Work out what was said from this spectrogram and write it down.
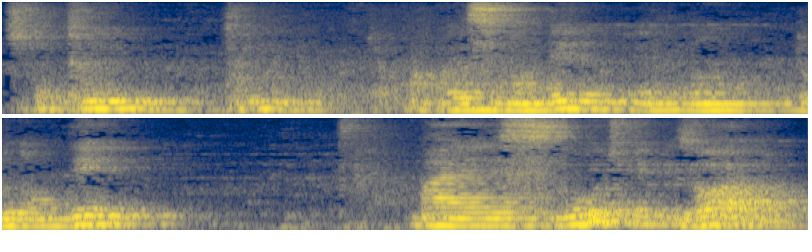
Acho que é Twin, uma coisa assim, nome dele, do nome dele. Mas no último episódio,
